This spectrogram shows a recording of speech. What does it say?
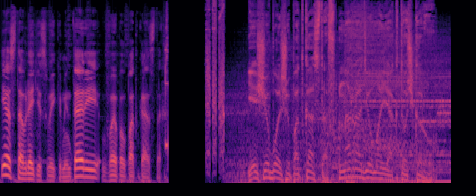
и оставляйте свои комментарии в Apple подкастах. Еще больше подкастов на радиомаяк.ру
